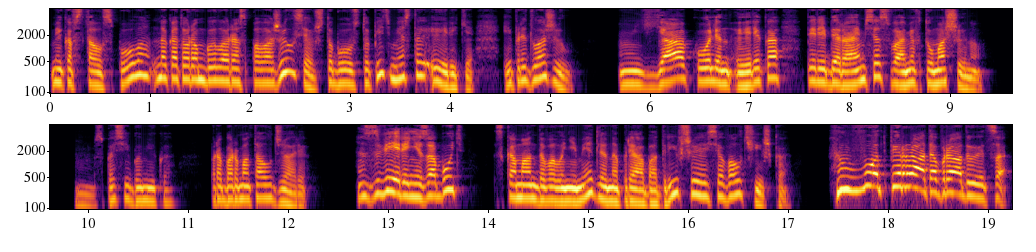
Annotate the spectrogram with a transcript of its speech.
Мика встал с пола, на котором было расположился, чтобы уступить место Эрике, и предложил. «Я, Колин, Эрика, перебираемся с вами в ту машину». «Спасибо, Мика», — пробормотал Джари. «Звери не забудь!» — скомандовала немедленно приободрившаяся волчишка. «Вот пират обрадуется!»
